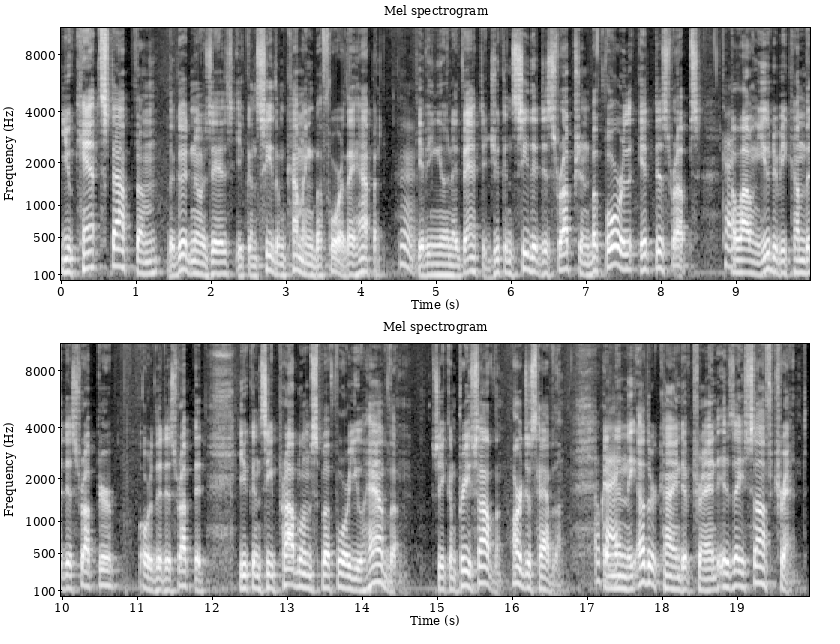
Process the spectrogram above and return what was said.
You can't stop them. The good news is you can see them coming before they happen, hmm. giving you an advantage. You can see the disruption before it disrupts, okay. allowing you to become the disruptor or the disrupted. You can see problems before you have them, so you can pre solve them or just have them. Okay. And then the other kind of trend is a soft trend.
